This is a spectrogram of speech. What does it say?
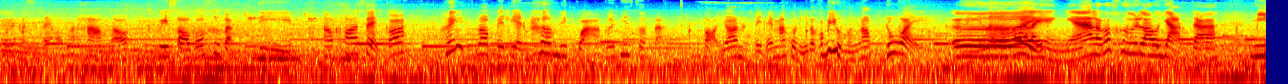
ก็เลยตัดสินใจออกมาทำแล้วรีซอลก็คือแบบดี แล้วพอเสร็จก็เฮ้ยเราไปเรียนเพิ่มดีกว่าเพื่อที่จะแบบต่อยอดมันไปได้มากกว่านี้เราก็ไปอยู่เมืองนอกด้วย เออเลยอะไรอย่างเงี้ยแล้วก็คือเราอยากจะมี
